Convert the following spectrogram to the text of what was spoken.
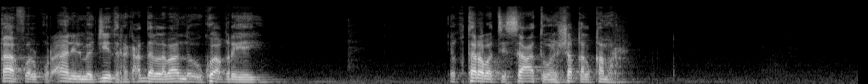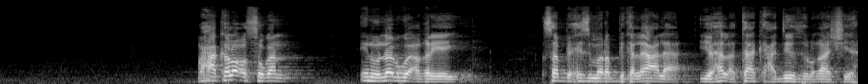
qaaf walqur'aani almajiid ragcadda labaadna uu ku aqriyey iqtarabat isaacatu wanshaqa alqamar waxaa kaloo sugan inuu nabigu aqriyey sabix isma rabbika alaclaa iyo hal ataaka xadiidu lgaashiya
